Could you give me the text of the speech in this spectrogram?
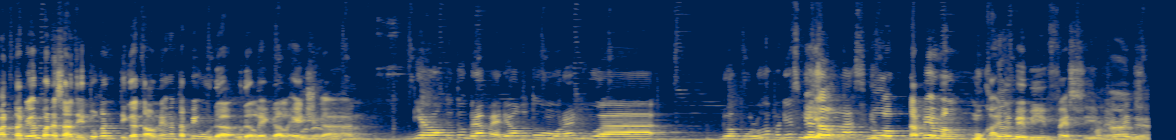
Tapi kan pada saat itu kan tiga tahunnya kan tapi udah udah legal age Bener, kan. Dia waktu itu berapa ya? Dia waktu itu umurnya dua 20 apa dia 19 Iya, gitu. dua. Tapi emang mukanya baby face sih. memang Makanya. sih.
